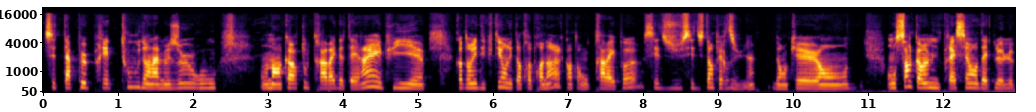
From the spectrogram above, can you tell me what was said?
c'est à peu près tout dans la mesure où on a encore tout le travail de terrain. Et puis, euh, quand on est député, on est entrepreneur. Quand on ne travaille pas, c'est du, temps perdu. Hein. Donc, euh, on, sent quand même une pression d'être le,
